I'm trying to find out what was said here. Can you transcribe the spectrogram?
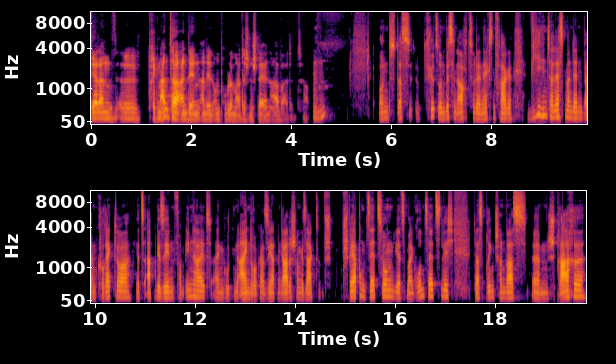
der dann äh, prägnanter an den, an den unproblematischen Stellen arbeitet. Ja. Mhm. Und das führt so ein bisschen auch zu der nächsten Frage: Wie hinterlässt man denn beim Korrektor jetzt abgesehen vom Inhalt einen guten Eindruck? Also, Sie hatten gerade schon gesagt, Schwerpunktsetzung jetzt mal grundsätzlich, das bringt schon was. Ähm, Sprache,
